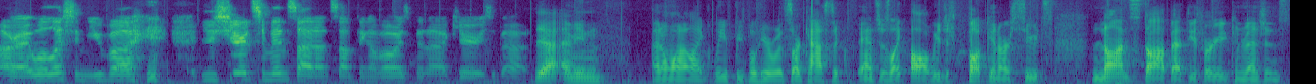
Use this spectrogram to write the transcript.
All right. Well, listen, you've uh, you shared some insight on something I've always been uh, curious about. Yeah, I mean, I don't want to like leave people here with sarcastic answers like, "Oh, we just fuck in our suits nonstop at these furry conventions,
